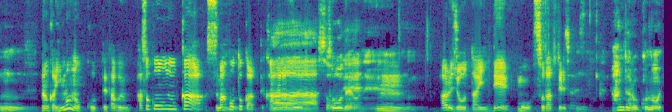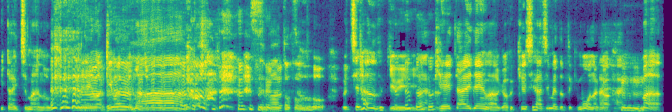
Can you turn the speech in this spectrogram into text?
うん。なんか今の子って多分パソコンかスマホとかって必ずあああ、そうだよね。うんる状態でもう育ってるじゃないですか。なんだろう、この板一枚の電話機はって思ったああ、スマートフォン。そう。うちらの時、携帯電話が普及し始めた時も、なんか、はいはいまあ、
